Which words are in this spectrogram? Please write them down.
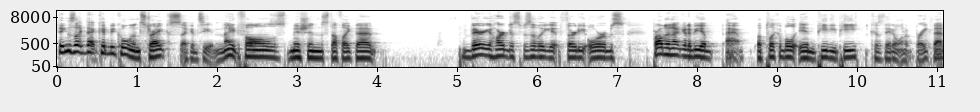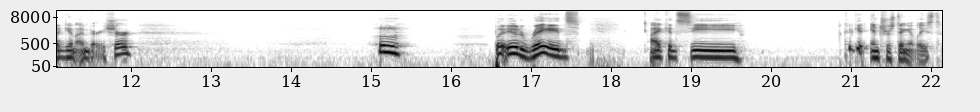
things like that could be cool in strikes. I can see it in nightfalls, missions, stuff like that. Very hard to specifically get 30 orbs. Probably not going to be a, a, applicable in PvP because they don't want to break that again, I'm very sure. but in raids, I could see. Could get interesting at least.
